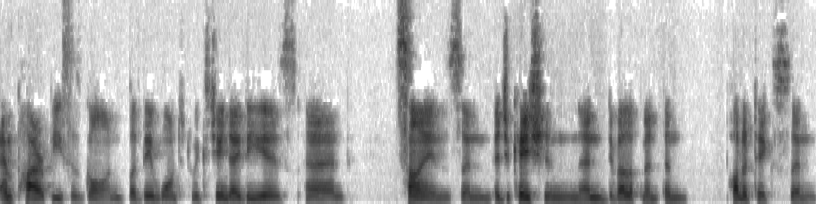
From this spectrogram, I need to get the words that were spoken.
empire piece is gone, but they want to exchange ideas and science and education and development and politics and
